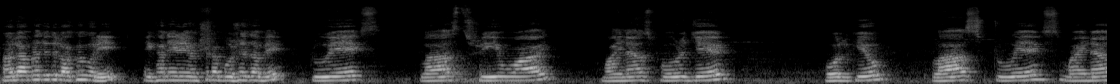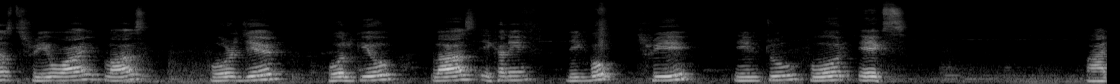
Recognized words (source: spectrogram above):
তাহলে আমরা যদি লক্ষ্য করি, এখানে এই অংশটা বসে যাবে two x plus three y minus four z whole cube plus two x minus three y plus four z whole cube plus এখানে লিখব থ্রি ইন্টু ফোর এক্স আর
